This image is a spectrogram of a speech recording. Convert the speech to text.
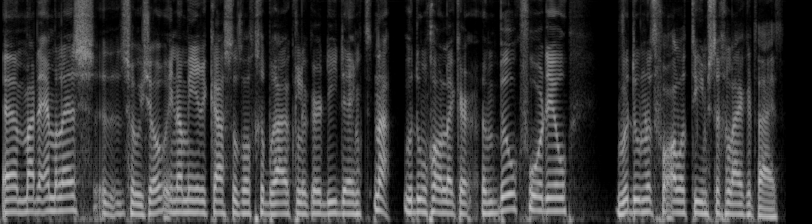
maar de MLS, sowieso in Amerika is dat wat gebruikelijker. Die denkt, nou, we doen gewoon lekker een bulkvoordeel. We doen het voor alle teams tegelijkertijd.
